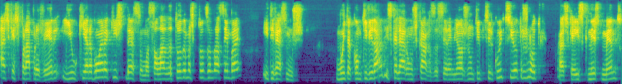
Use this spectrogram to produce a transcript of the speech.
Acho que é esperar para ver e o que era bom era que isto desse uma salada toda, mas que todos andassem bem e tivéssemos muita competitividade e se calhar uns carros a serem melhores num tipo de circuitos e outros noutro. Acho que é isso que neste momento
